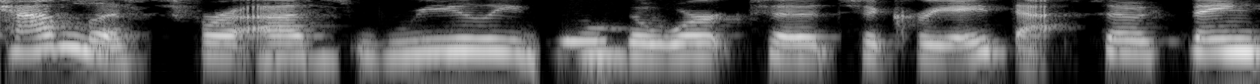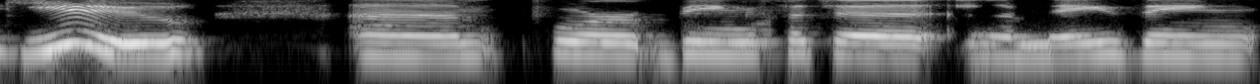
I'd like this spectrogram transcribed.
catalysts for us really doing the work to, to create that. So thank you um, for being such a, an amazing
